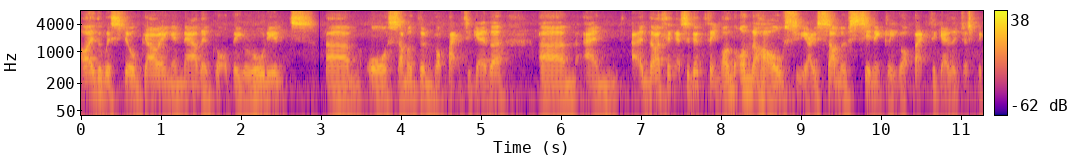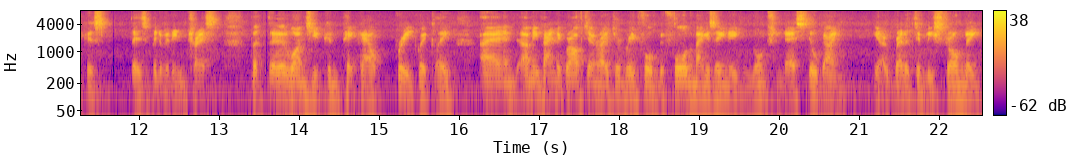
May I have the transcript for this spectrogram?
either we're still going and now they've got a bigger audience, um, or some of them got back together. Um, and and I think that's a good thing. On on the whole, you know, some have cynically got back together just because there's a bit of an interest, but the ones you can pick out pretty quickly. And I mean, Van der Graaf Generator reformed before the magazine even launched, and they're still going, you know, relatively strongly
